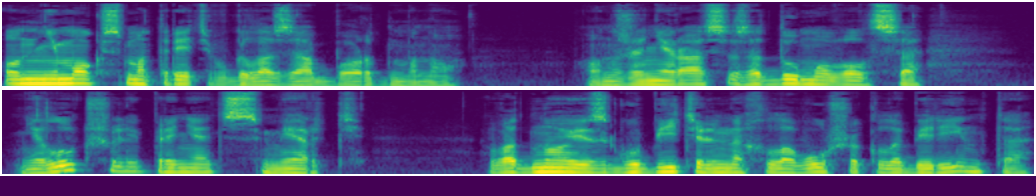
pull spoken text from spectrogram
Он не мог смотреть в глаза Бордману. Он же не раз задумывался, не лучше ли принять смерть в одной из губительных ловушек лабиринта,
